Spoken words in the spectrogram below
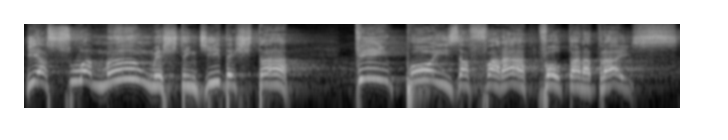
E a sua mão estendida está, quem, pois, a fará voltar atrás?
